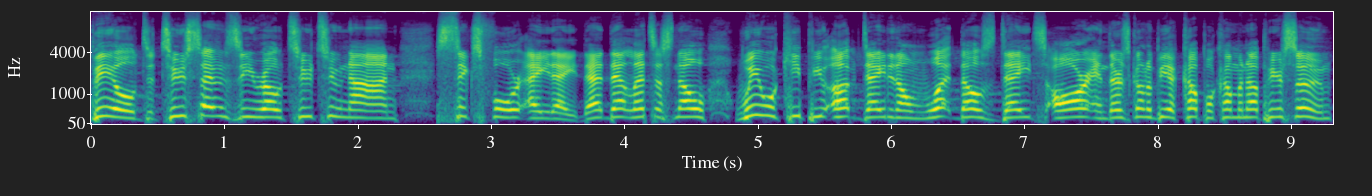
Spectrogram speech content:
build to 270 229 6488. That, that lets us know. We will keep you updated on what those dates are, and there's going to be a couple coming up here soon.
